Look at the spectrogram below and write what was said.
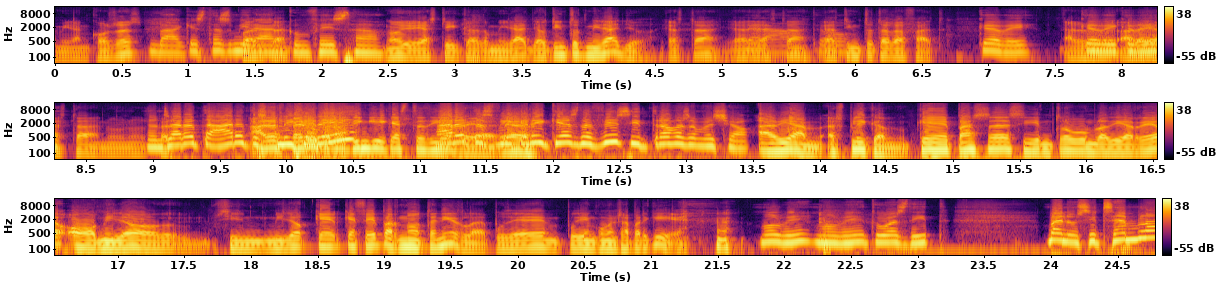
mirant coses Va, què estàs mirant, tant, confessa. no, jo ja estic eh, mirat, ja ho tinc tot mirat jo ja està, ja, ja Caram, està, tu. ja ho tinc tot agafat Que bé, ara, que bé, que ara bé. ja està no, no, Doncs ara, ara t'explicaré... no Ara t'explicaré ja. què has de fer si et trobes amb això. Aviam, explica'm, què passa si em trobo amb la diarrea o millor, si millor què, què fer per no tenir-la? Podríem començar per aquí. Molt bé, molt bé, tu ho has dit. Bueno, si et sembla,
